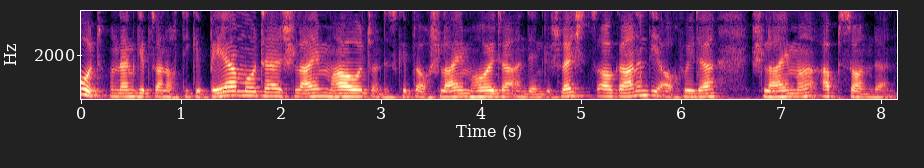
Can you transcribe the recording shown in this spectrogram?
Gut, und dann gibt es auch noch die Gebärmutter, Schleimhaut und es gibt auch Schleimhäute an den Geschlechtsorganen, die auch wieder Schleime absondern.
